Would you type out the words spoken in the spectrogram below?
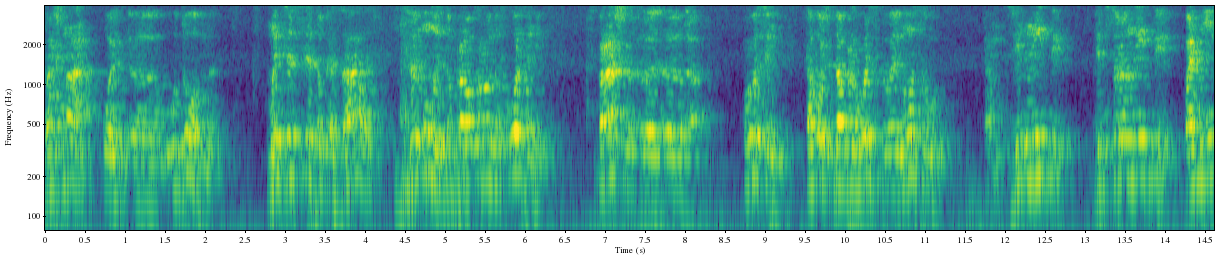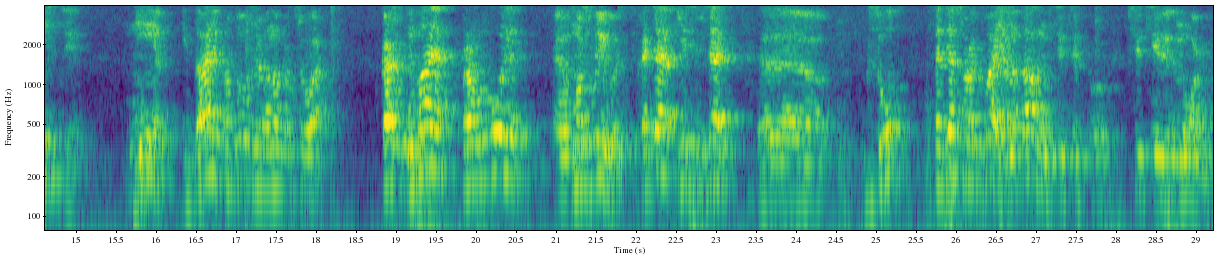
важна, ой, е, удобна. Ми це все доказали, звернулись до правоохоронних органів, спрашивали, е, е, просимо того ж Добровольського і Носову там, звільнити, відсторонити по місті. Ні, і далі продовжує вона працювати. Кажуть, немає правової е, можливості. Хоча, якщо взяти е, КЗОТ, стаття 42, я надав їм всі ці, всі ці норми.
